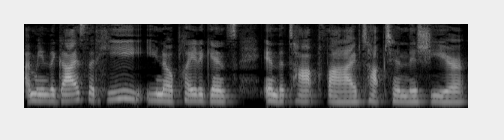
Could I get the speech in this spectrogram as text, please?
I mean, the guys that he, you know, played against in the top five, top 10 this year,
